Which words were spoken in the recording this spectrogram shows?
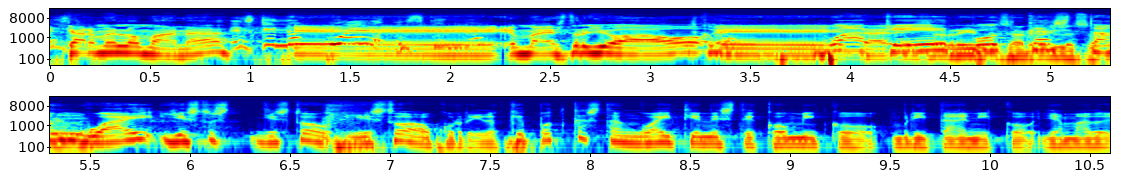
es Carmen Lomana, es que no puedo, es que eh, Maestro Joao, Es como, eh, "Buah, tal, qué es horrible, es podcast horrible, es tan horrible". guay. Y esto, es- y, esto, y esto ha ocurrido. ¿Qué podcast tan guay tiene este cómico británico llamado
